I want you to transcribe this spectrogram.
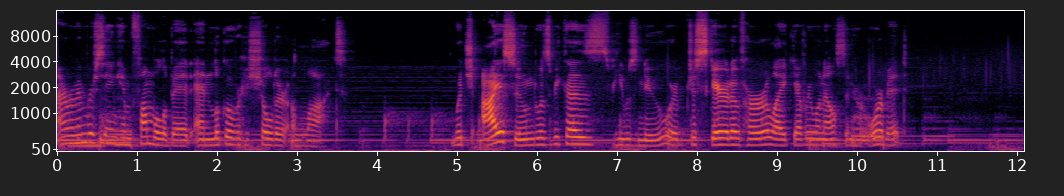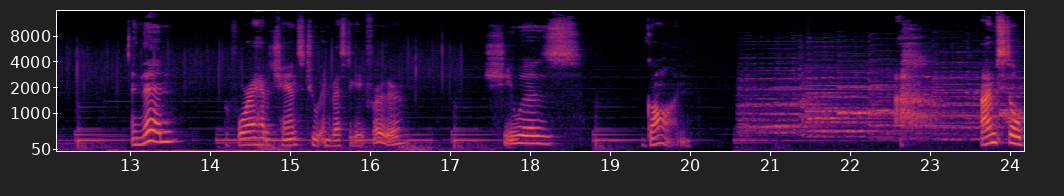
I remember seeing him fumble a bit and look over his shoulder a lot. Which I assumed was because he was new or just scared of her like everyone else in her orbit. And then, before I had a chance to investigate further, she was gone. I'm still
